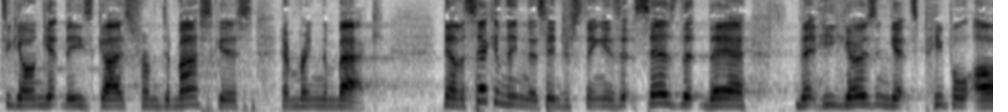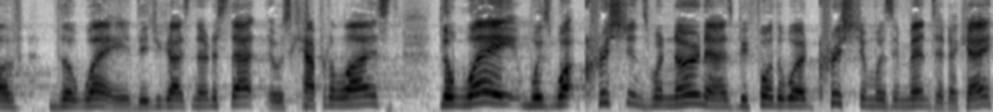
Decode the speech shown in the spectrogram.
to go and get these guys from Damascus and bring them back. Now, the second thing that's interesting is it says that there that he goes and gets people of the way. Did you guys notice that? It was capitalized. The way was what Christians were known as before the word Christian was invented, okay?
